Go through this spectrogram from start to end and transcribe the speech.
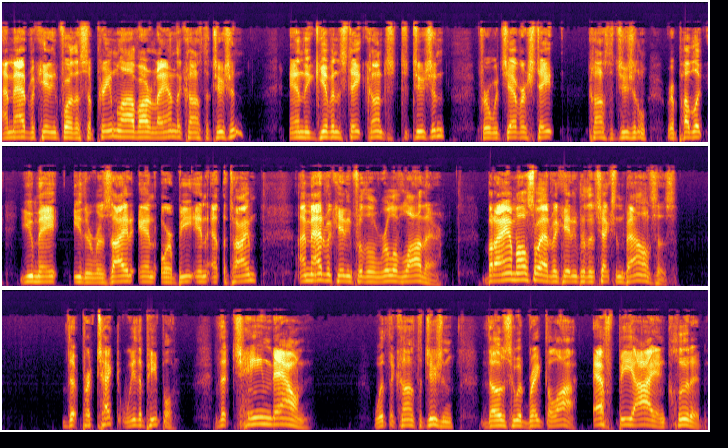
I'm advocating for the supreme law of our land, the Constitution, and the given state constitution for whichever state constitutional republic you may either reside in or be in at the time. I'm advocating for the rule of law there. But I am also advocating for the checks and balances that protect we the people, that chain down with the Constitution those who would break the law, FBI included.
